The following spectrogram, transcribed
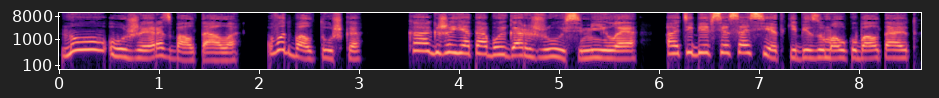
ну, уже разболтала. Вот болтушка. Как же я тобой горжусь, милая, а тебе все соседки без умолку болтают».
